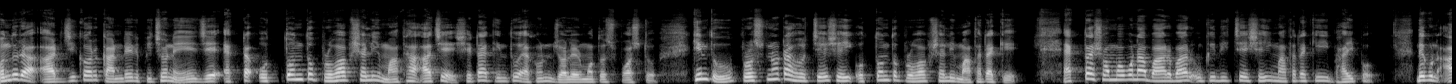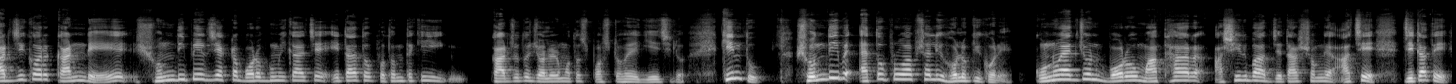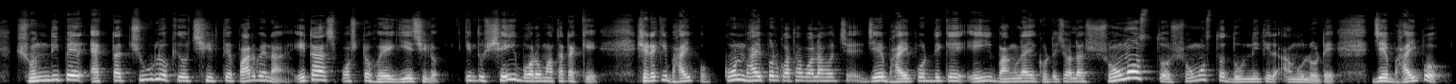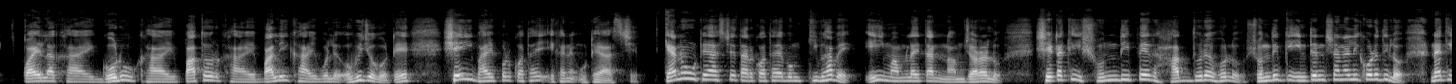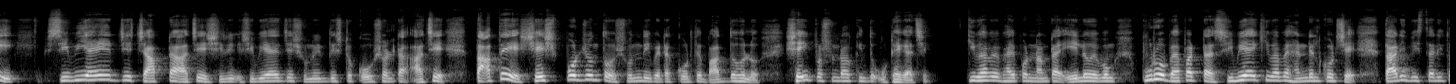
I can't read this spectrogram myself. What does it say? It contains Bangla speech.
বন্ধুরা, আরজিকর কাণ্ডের পিছনে যে একটা অত্যন্ত প্রভাবশালী মাথা আছে, সেটা কিন্তু এখন জলের মতো স্পষ্ট। কিন্তু প্রশ্নটা হচ্ছে, সেই অত্যন্ত প্রভাবশালী মাথাটাকে একটা সম্ভাবনা বারবার উঁকি দিচ্ছে সেই মাথাটা কি ভাইপো? দেখুন, আরজিকর কাণ্ডে সন্দীপের যে একটা বড় ভূমিকা আছে, এটা তো প্রথম থেকেই কার্যত জলের মতো স্পষ্ট হয়ে গিয়েছিল। কিন্তু সন্দীপ এত প্রভাবশালী হলো কি করে? কোনো একজন বড় মাথার আশীর্বাদ যে তার সঙ্গে আছে, যেটাতে সন্দীপের একটা চুলও কেউ ছিঁড়তে পারবে না, এটা স্পষ্ট হয়ে গিয়েছিল। কিন্তু সেই বড় মাথাটা কে? সেটা কি ভাইপো? কোন ভাইপোর কথা বলা হচ্ছে? যে ভাইপোর দিকে এই বাংলায় ঘটে চলা সমস্ত সমস্ত দুর্নীতির আঙুল ওঠে। যে ভাইপো কয়লা খায়, গরু খায়, পাথর খায়, বালি খায় বলে অভিযোগ ওঠে, সেই ভাইপোর কথাই এখানে উঠে আসছে। কেন উঠে আসছে তার কথা এবং কীভাবে এই মামলায় তার নাম জড়ালো, সেটা কি সন্দীপের হাত ধরে হলো? সন্দীপ কি ইন্টেনশনালি করে দিল? নাকি সিবিআইয়ের যে চাপটা আছে সিবিআইয়ের যে সুনির্দিষ্ট কৌশলটা আছে, তাতে শেষ পর্যন্ত সন্দীপ এটা করতে বাধ্য হলো? সেই প্রশ্নটাও কিন্তু উঠে গেছে। কীভাবে ভাইপোর নামটা এলো এবং পুরো ব্যাপারটা সিবিআই কীভাবে হ্যান্ডেল করছে, তারই বিস্তারিত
